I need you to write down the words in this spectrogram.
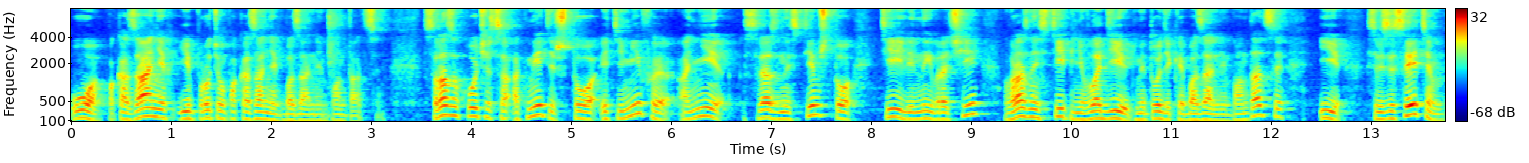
о показаниях и противопоказаниях базальной имплантации. Сразу хочется отметить, что эти мифы, они связаны с тем, что те или иные врачи в разной степени владеют методикой базальной имплантации и в связи с этим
